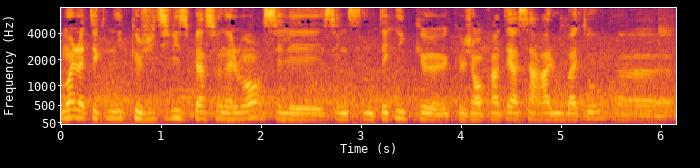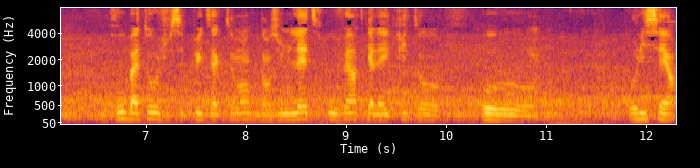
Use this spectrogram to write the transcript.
moi, la technique que j'utilise personnellement, c'est une, une, technique que, que j'ai empruntée à Sarah Lou Bateau, euh, Gros Bateau, je sais plus exactement, dans une lettre ouverte qu'elle a écrite aux au, au lycéens.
